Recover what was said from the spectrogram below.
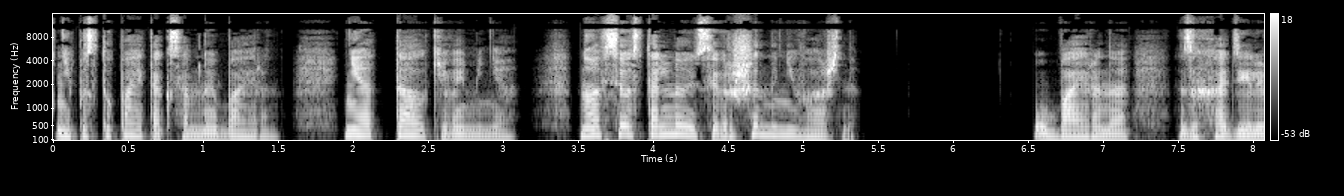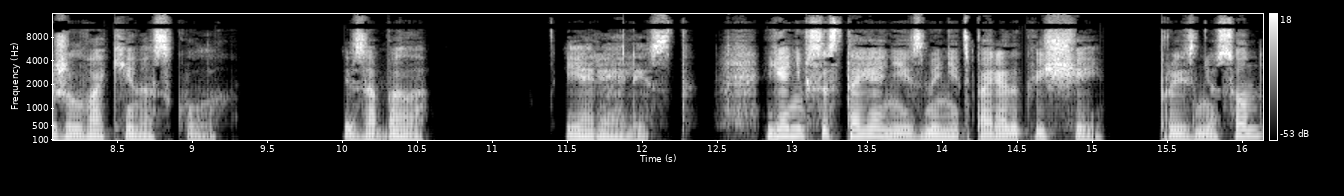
Не поступай так со мной, Байрон. Не отталкивай меня. Ну а все остальное совершенно неважно. У Байрона заходили желваки на скулах. Изабелла, я реалист. «Я не в состоянии изменить порядок вещей», — произнес он,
